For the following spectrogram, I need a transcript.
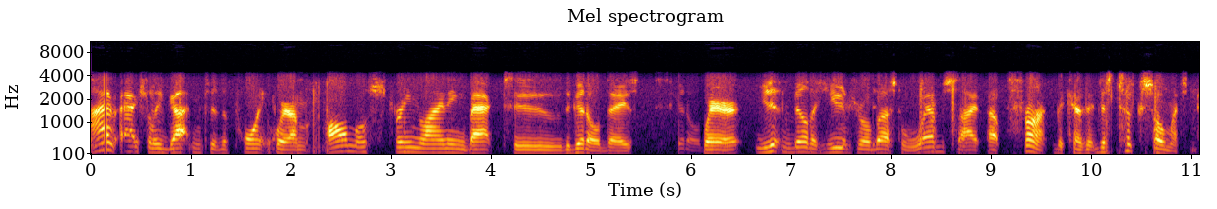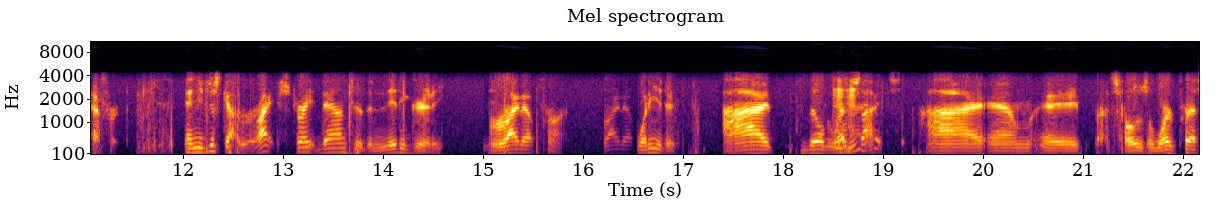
I've actually gotten to the point where I'm almost streamlining back to the good old days, where you didn't build a huge, robust website up front because it just took so much effort, and you just got right straight down to the nitty gritty, right up front. What do you do? I build Mhm. websites. I am a, I suppose, a WordPress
